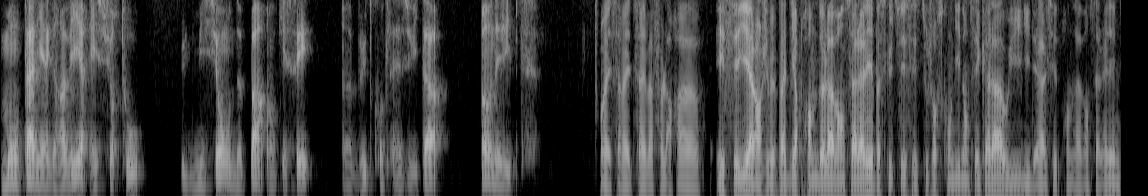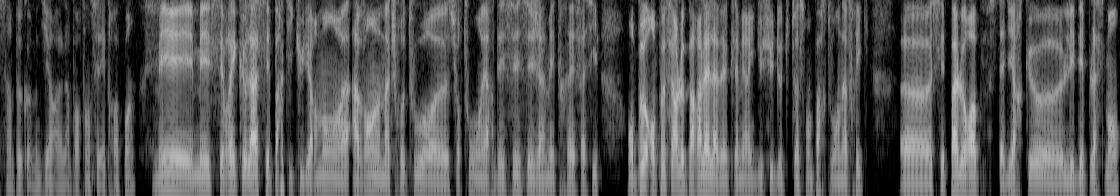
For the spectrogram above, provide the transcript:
montagne à gravir et surtout une mission, ne pas encaisser un but contre la Vita en Égypte. Ouais, ça va être ça. Il va falloir euh, essayer. Alors, je ne vais pas dire prendre de l'avance à l'aller, parce que tu sais, c'est toujours ce qu'on dit dans ces cas-là. Oui, l'idéal, c'est de prendre l'avance à l'aller, mais c'est un peu comme dire euh, l'important, c'est les trois points. Mais, c'est vrai que là, c'est particulièrement euh, avant un match retour, surtout en RDC, c'est jamais très facile. On peut, faire le parallèle avec l'Amérique du Sud, de toute façon, partout en Afrique. Euh, c'est pas l'Europe. C'est-à-dire que les déplacements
